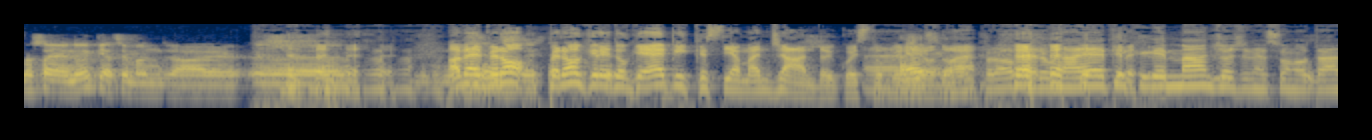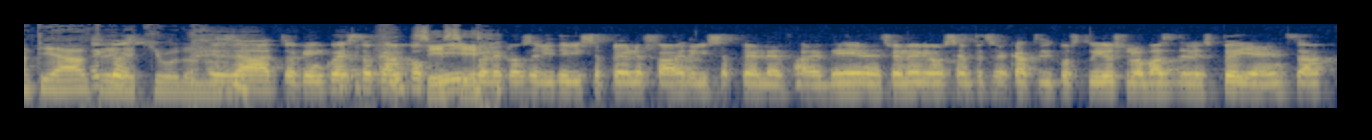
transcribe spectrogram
Ma sai, a noi piace mangiare. Eh... Vabbè, però, però, credo che Epic stia mangiando in questo eh, periodo. Eh. Però per una Epic che mangia ce ne sono tanti altri ecco, che chiudono. Esatto, che in questo campo sì, qui sì. quelle cose lì devi saperle fare, devi saperle fare bene. Cioè, noi abbiamo sempre cercato di costruire sulla base dell'esperienza.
